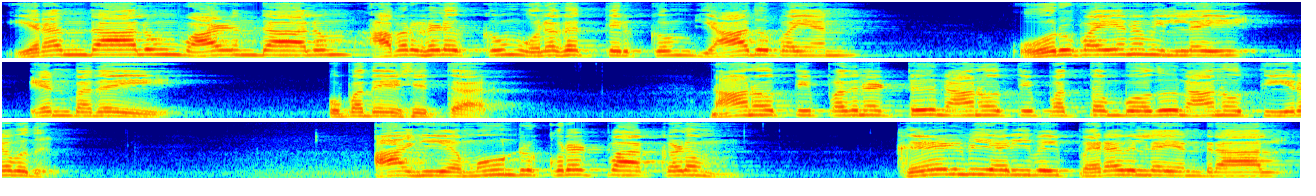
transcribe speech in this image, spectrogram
இறந்தாலும் வாழ்ந்தாலும் அவர்களுக்கும் உலகத்திற்கும் யாது பயன்? ஒரு பயனும் இல்லை என்பதை உபதேசித்தார். நானூற்றி பதினெட்டு நானூற்றி பத்தொம்போது நானூற்றி இருபது. ஆகிய மூன்று குரட்பாக்களும் கேள்வி அறிவை பெறவில்லை என்றால்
